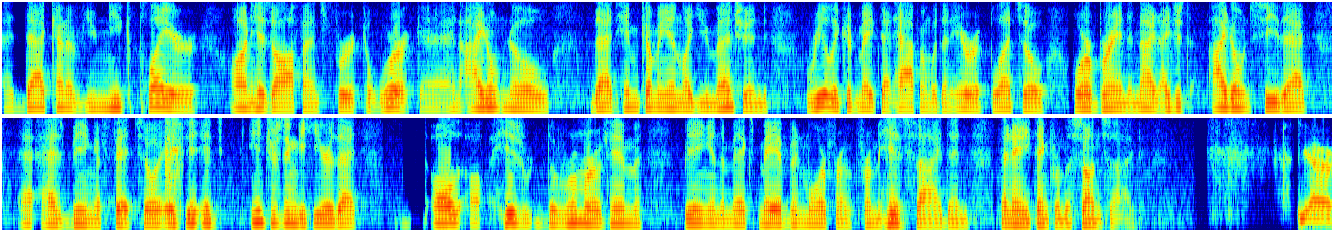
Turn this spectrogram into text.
uh, that kind of unique player on his offense for it to work, and I don't know that him coming in, like you mentioned, really could make that happen with an Eric Bledsoe or a Brandon Knight. I just I don't see that as being a fit. So it's it's interesting to hear that all his the rumor of him being in the mix may have been more from from his side than than anything from the Sun side. Yeah,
